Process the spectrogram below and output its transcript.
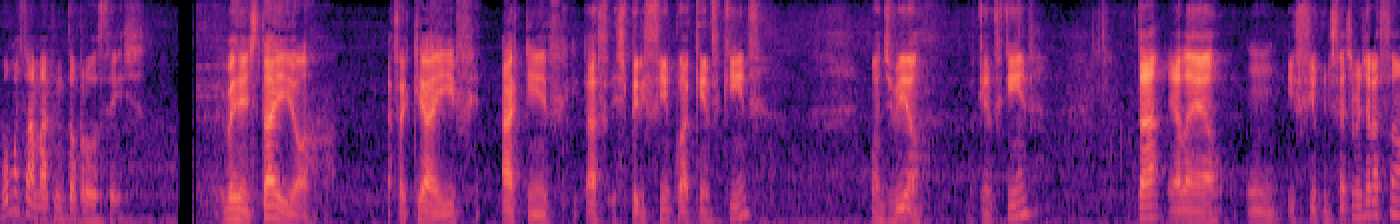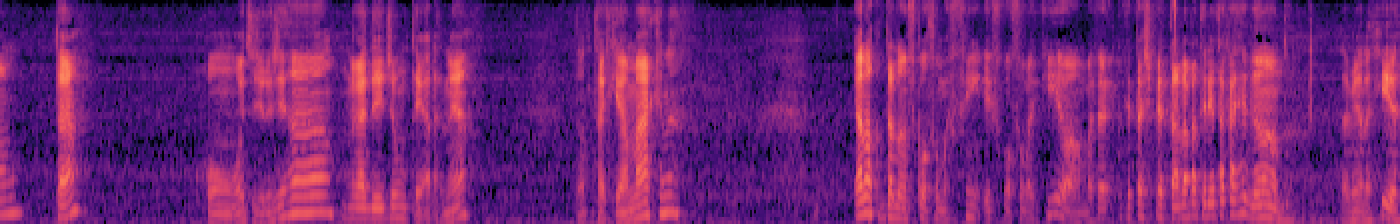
Vou mostrar a máquina então para vocês. Bem, gente, tá aí, ó. Essa aqui é a IF A15, a Spirit 5 A1515. Pode ver, ó. A1515. Tá? Ela é um i5 de sétima geração, tá? Com 8 GB de RAM, HD de 1 TB, né? Então tá aqui a máquina. Ela tá dando esse consumo assim, esse consumo aqui, ó, mas é porque tá espetada a bateria tá carregando. Tá vendo aqui?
